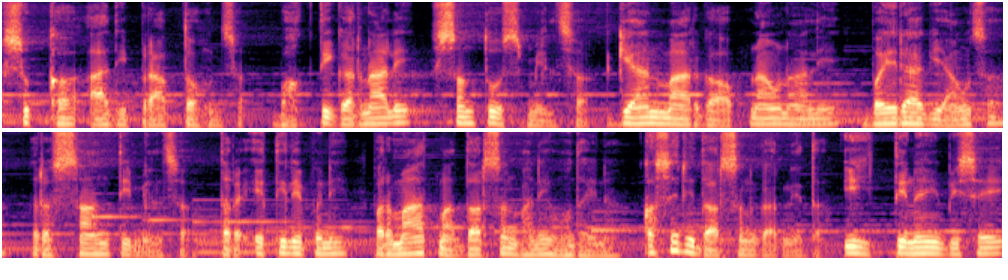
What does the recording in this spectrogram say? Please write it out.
सुख आदि प्राप्त हुन्छ। भक्ति गर्नाले सन्तोष मिल्छ। ज्ञान मार्ग अप्नाउनाले वैरागी आउँछ र शान्ति मिल्छ। तर यतिले पनि परमात्मा दर्शन भने हुँदैन। कसरी दर्शन गर्ने त? यी तिनै विषय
